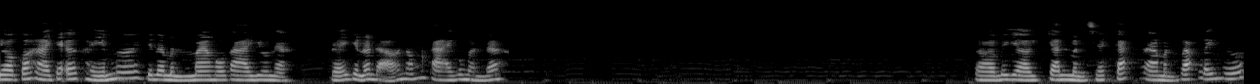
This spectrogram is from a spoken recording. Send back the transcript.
Do có hai trái ớt hiểm á, cho nên mình mang bao tay vô nè để cho nó đỡ nóng tay của mình đó. Rồi bây giờ chanh mình sẽ cắt ra mình vắt lấy nước.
